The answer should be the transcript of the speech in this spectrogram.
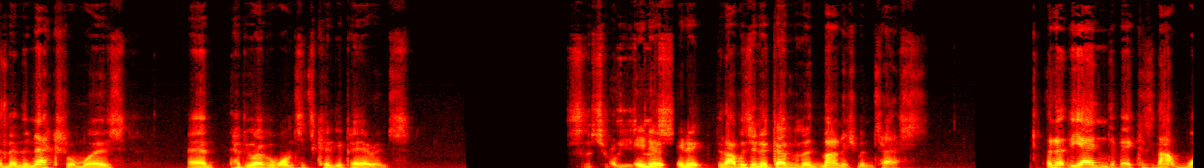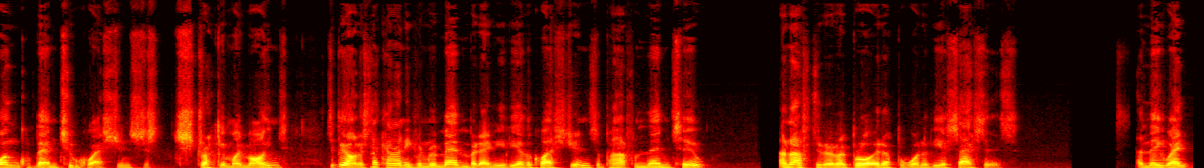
And then the next one was, um, "Have you ever wanted to kill your parents?" Such a weird. In a, in a that was in a government management test. And at the end of it, because that one, them two questions just struck in my mind. To be honest, I can't even remember any of the other questions apart from them two. And after it, I brought it up with one of the assessors. And they went,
